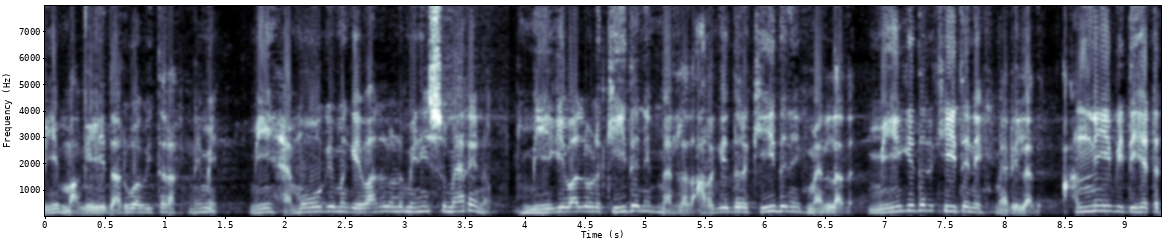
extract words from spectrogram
මේ මගේ දරුව විතරක් නෙමේ මේ හැමෝගෙම ගෙවල්වල මිනිස්සු මැරෙනවා. මේ ගෙවල්වල කීදනෙක් මැල්ලද අර්ගෙදර කීදනෙක් මැල්ලද මේ ගෙදර කීදනෙක් මැරිලද? අන්නේ විදිහට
